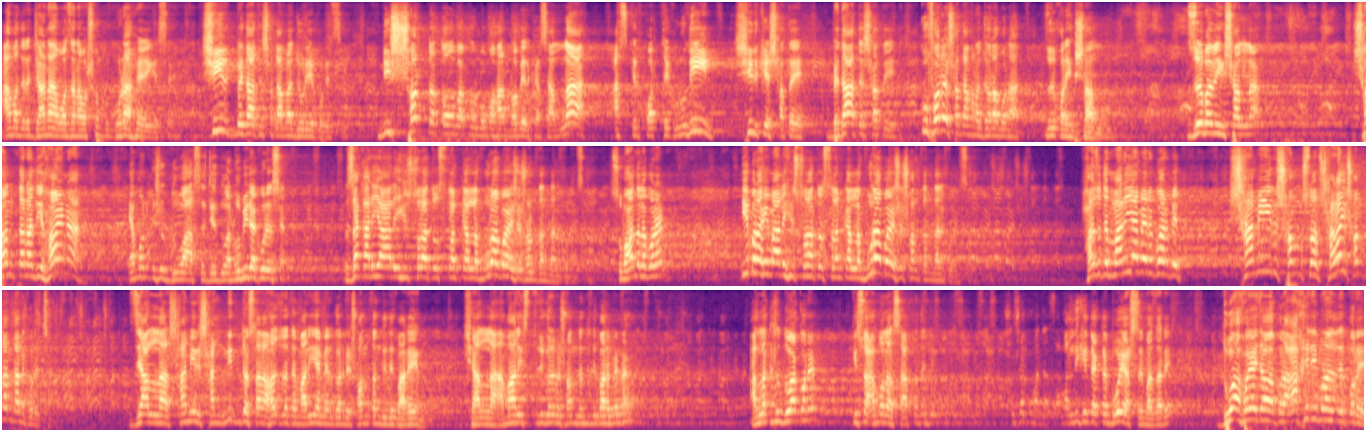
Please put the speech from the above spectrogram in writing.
আমাদের জানা অজানা অসংখ্য গুণা হয়ে গেছে। শির বেদাতের সাথে আমরা জড়িয়ে পড়েছি। নিঃশর্ত তওবা করব মহান নবের কাছে। আল্লাহ, আজকের পর থেকে কোনোদিন শিরকের সাথে, বেদাতের সাথে, কুফরের সাথে আমরা জড়াবো না। জোর করে ইনশাআল্লাহ। জোর বলেন ইনশাআল্লাহ। সন্তানাদি হয় না, এমন কিছু দোয়া আছে যে দোয়া নবীরা করেছেন। জাকারিয়া আলী হিসালাতামকে আল্লাহ বুড়া বয়সে সন্তান দান করেছেন। সুবাহ বলেন। ইব্রাহিম আলী হিসালাতামকে আল্লাহ বুড়া বয়সে সন্তান দান করেছেন। হজরত মারিয়ামের গর্বে স্বামীর সংসব সারাই সন্তান দান করেছে। যে আল্লাহ স্বামীর সান্নিধ্য সারা হজরতে মারিয়ামের গর্বে সন্তান দিতে পারেন, সে আল্লাহ আমার স্ত্রী গর্বে সন্তান দিতে পারবে না। আল্লাহ কাছে দোয়া করেন, কিছু আমল আছে আপনাদের জন্য। আমার লিখিত একটা বই আসছে বাজারে। দোয়া হয়ে যাওয়ার পরে, আখিরি মোনাজাতের পরে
